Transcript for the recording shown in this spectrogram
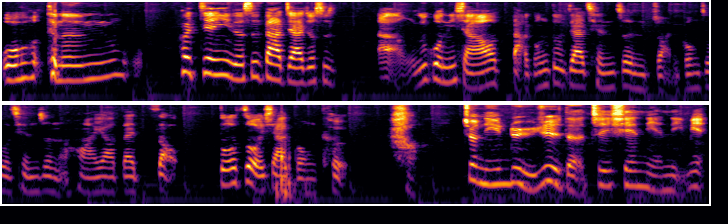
我可能会建议的是大家就是啊，如果你想要打工度假签证转工作签证的话，要再早多做一下功课。好，就你旅日的这些年里面，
